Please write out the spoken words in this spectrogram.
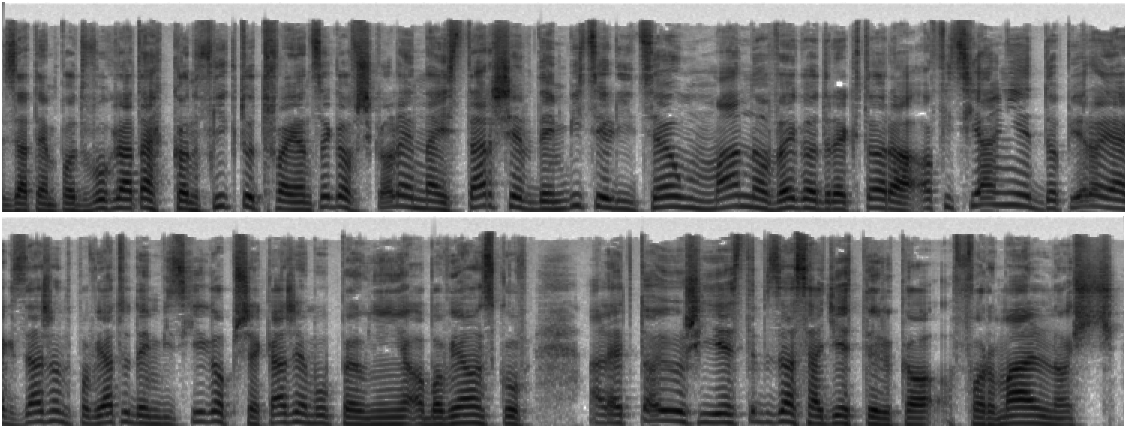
Zatem po dwóch latach konfliktu trwającego w szkole najstarsze w Dębicy liceum ma nowego dyrektora. Oficjalnie dopiero jak zarząd powiatu dębickiego przekaże mu pełnienie obowiązków, ale to już jest w zasadzie tylko formalność.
